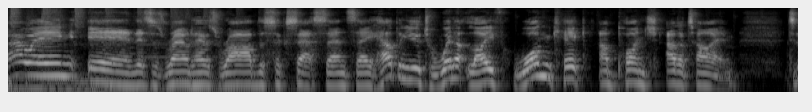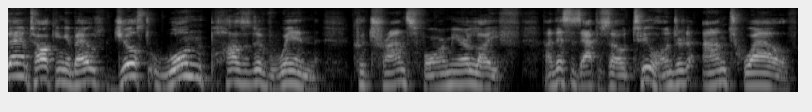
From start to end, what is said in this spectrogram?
Bowing in. This is Roundhouse Rob, the Success Sensei, helping you to win at life one kick and punch at a time. Today I'm talking about just one positive win could transform your life. And this is episode 212.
